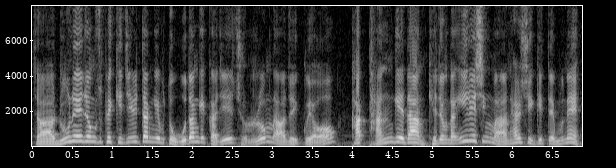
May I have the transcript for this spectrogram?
자, 룬의 정수 패키지 1단계부터 5단계까지 주르륵 나와져 있고요. 각 단계당 계정당 1회씩만 할 수 있기 때문에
